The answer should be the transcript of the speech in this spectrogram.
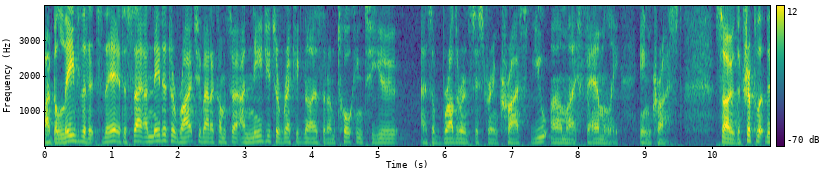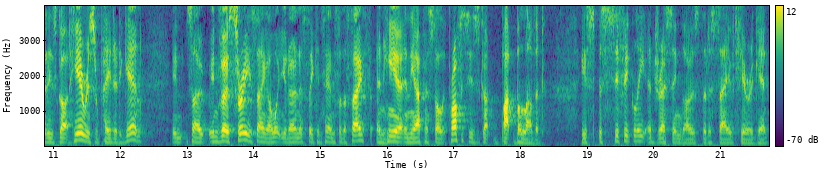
I believe that it's there to say, I needed to write to you about a common salvation. I need you to recognize that I'm talking to you as a brother and sister in Christ. You are my family in Christ. So the triplet that he's got here is repeated again. In, so in verse 3, he's saying, I want you to earnestly contend for the faith. And here in the apostolic prophecies, he's got, but beloved. He's specifically addressing those that are saved here again.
